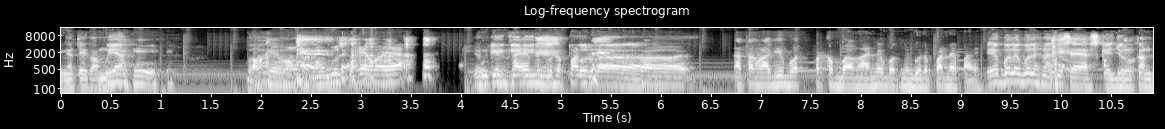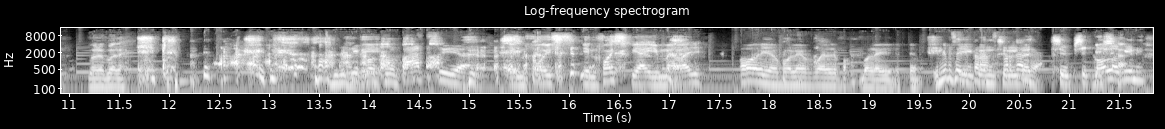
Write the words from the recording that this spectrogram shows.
Ingat ya kamu ya. Oke. Bang. bagus oke Pak ya. Mungkin kayak saya minggu depan eh, datang lagi buat perkembangannya buat minggu depan ya Pak. Ya boleh boleh nanti saya schedulekan. Boleh boleh. Jadi konsultasi ya. Invoice invoice via email aja. Oh iya boleh boleh Pak boleh. Ini bisa ditransfer kan ya? si psikolog Bisa. ini.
